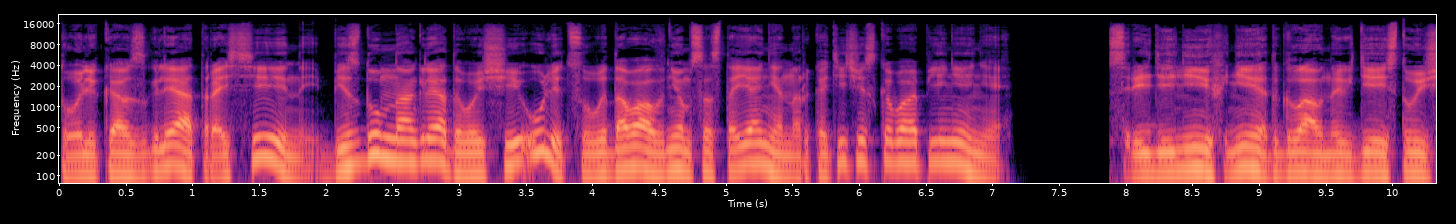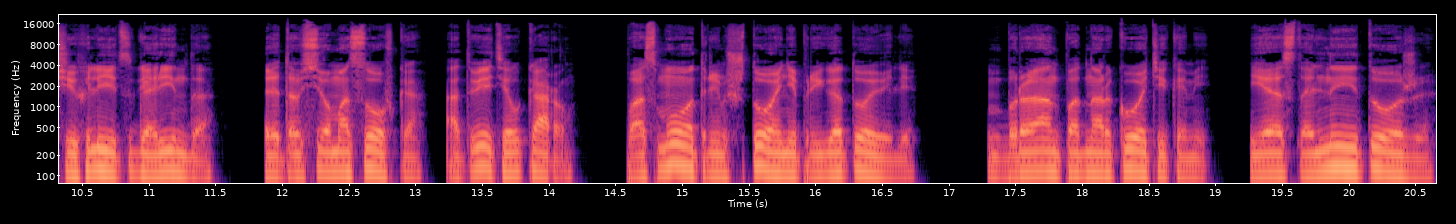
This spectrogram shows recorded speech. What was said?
Только взгляд рассеянный, бездумно оглядывающий улицу, выдавал в нем состояние наркотического опьянения. «Среди них нет главных действующих лиц, Гаринда. Это все массовка», – ответил Карл. «Посмотрим, что они приготовили. Бран под наркотиками, и остальные тоже».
